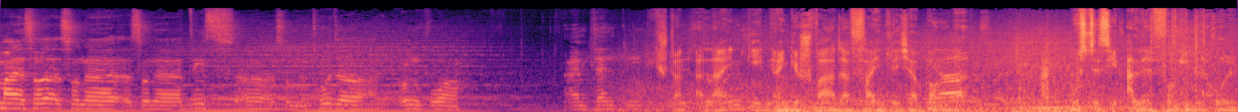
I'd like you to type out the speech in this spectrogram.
Mal so, so eine so eine Dings, äh, so eine Tote irgendwo einblenden. Ich stand allein gegen ein Geschwader feindlicher Ja, Bomber, ich. musste sie alle vom Himmel holen.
